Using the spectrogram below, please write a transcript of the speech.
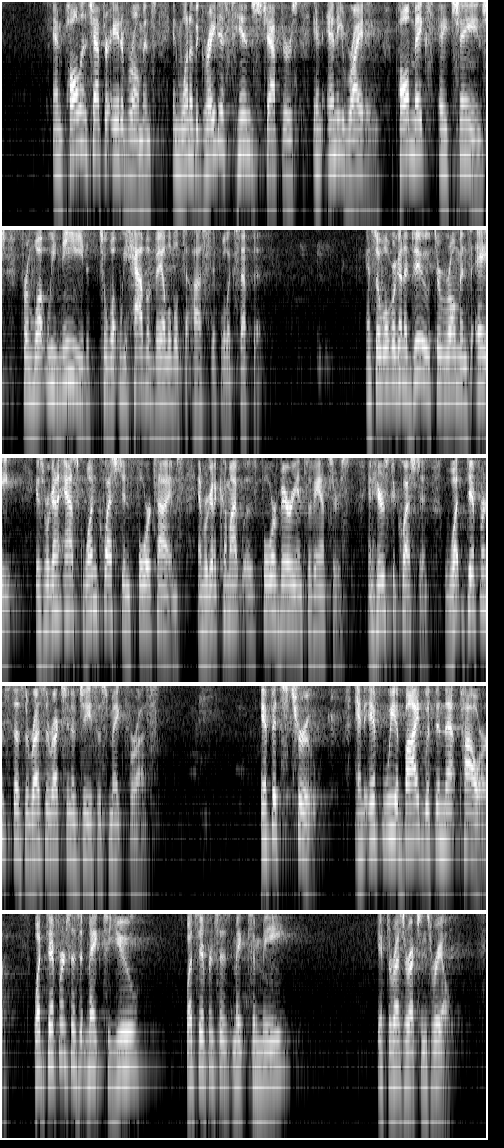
And Paul in chapter 8 of Romans, in one of the greatest hinge chapters in any writing, Paul makes a change from what we need to what we have available to us if we'll accept it. And so what we're going to do through Romans 8 is we're going to ask one question four times, and we're going to come up with four variants of answers. And here's the question. What difference does the resurrection of Jesus make for us? If it's true, and if we abide within that power, what difference does it make to you? What difference does it make to me if the resurrection's real?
